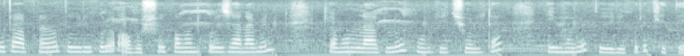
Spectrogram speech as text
মাংসটা আপনারাও তৈরি করে অবশ্যই কমেন্ট করে জানাবেন। কেমন লাগল মুরগির ঝোলটা? এইভাবে তৈরি করে খেতে।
